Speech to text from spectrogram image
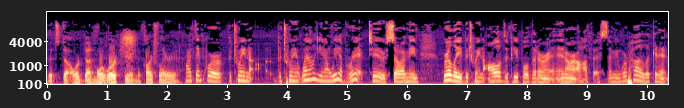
that's done or done more work here in the Clarksville area. Well, I think we're between between. Well, you know, we have Rick too. So I mean, really, between all of the people that are in our office, I mean, we're probably looking at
